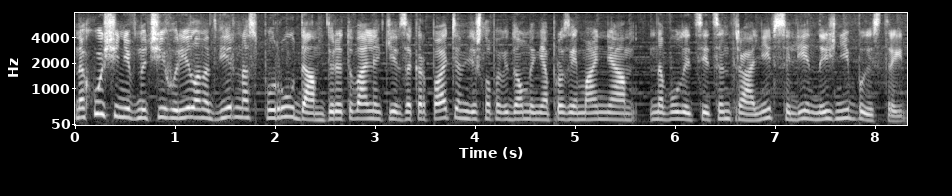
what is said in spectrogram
На Хущині вночі горіла надвірна споруда. До рятувальників Закарпаття надійшло повідомлення про займання на вулиці Центральній в селі Нижній Бистрий.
